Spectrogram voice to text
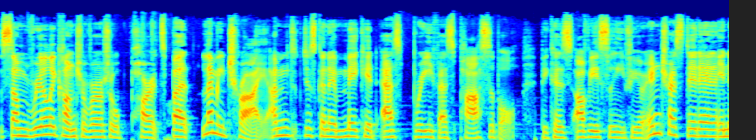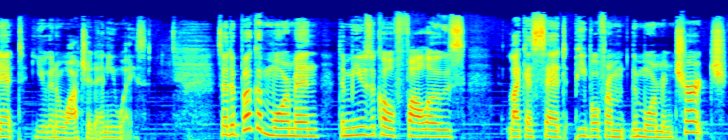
some really controversial parts, but let me try. I'm just going to make it as brief as possible because obviously, if you're interested in, in it, you're going to watch it anyways. So, the Book of Mormon, the musical follows, like I said, people from the Mormon church,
